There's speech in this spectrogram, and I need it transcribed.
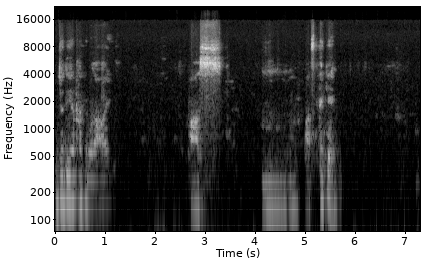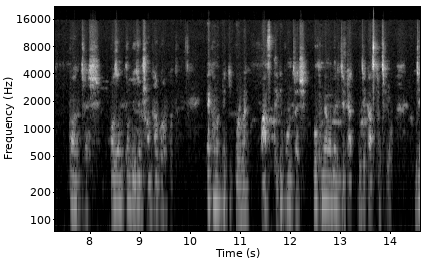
যদি আপনাকে বলা হয় পাঁচ পাঁচ থেকে পঞ্চাশ পর্যন্ত বিজোড় সংখ্যা গড় কত? এখন আপনি কি করবেন? পাঁচ থেকে পঞ্চাশ। প্রথমে আমাদের যেটা, যে কাজটা ছিল, যে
